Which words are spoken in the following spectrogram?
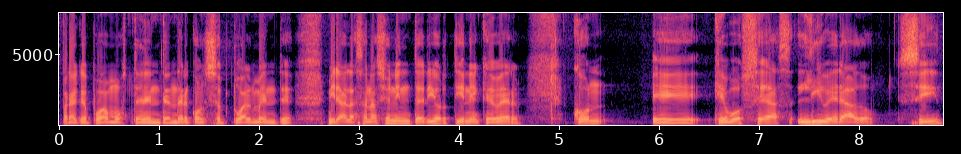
Para que podamos entender conceptualmente. Mira, la sanación interior tiene que ver con eh, que vos seas liberado ¿sí?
